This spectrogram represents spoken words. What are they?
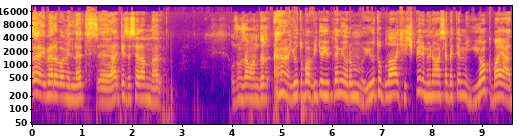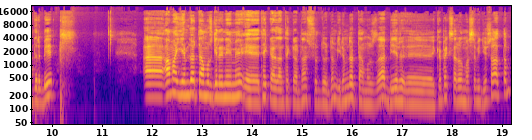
Hey merhaba millet. Ee, herkese selamlar. Uzun zamandır YouTube'a video yüklemiyorum. YouTube'la hiçbir münasebetim yok bayağıdır bir. Ee, ama 24 Temmuz geleneğimi e, tekrardan tekrardan sürdürdüm. 24 Temmuz'da bir e, köpek sarılması videosu attım.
